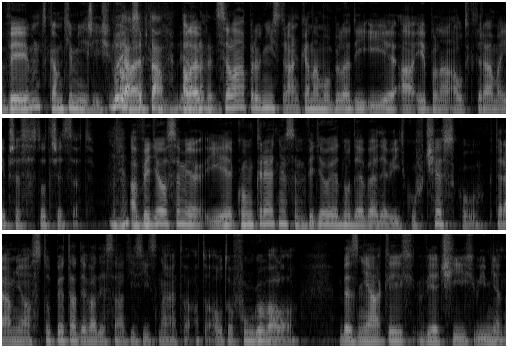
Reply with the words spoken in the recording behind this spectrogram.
Vím, kam tě míříš. No ale, já se ptám, já ale nevím. celá první stránka na mobile DI je, a je plná aut, která mají přes 130. Mhm. A viděl jsem je, je, konkrétně jsem viděl jednu DB9 v Česku, která měla 195 tisíc na to a to auto fungovalo bez nějakých větších výměn.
